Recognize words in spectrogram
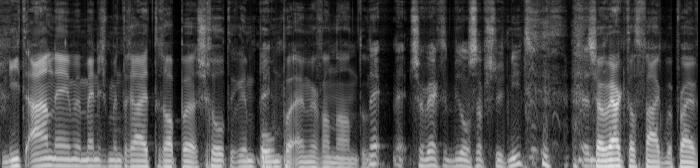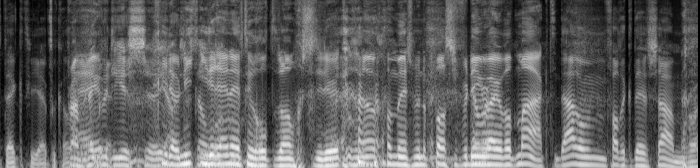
Niet aannemen, management eruit trappen, schuld erin pompen en weer van de hand doen. Nee, nee, zo werkt het bij ons absoluut niet. Zo werkt dat vaak bij private equity, heb ik al. private equity is... Guido, ja, niet iedereen heeft in Rotterdam gestudeerd. Er zijn ook gewoon mensen met een passie voor dingen waar je wat maakt. Daarom vat ik het even samen. Hoor.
